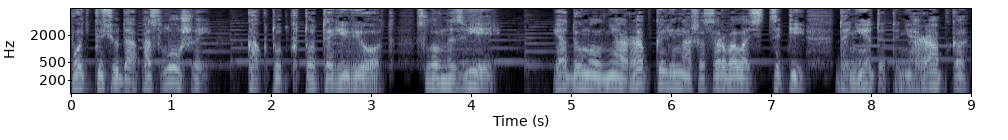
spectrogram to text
«Подь-ка сюда, послушай, как тут кто-то ревет, словно зверь. Я думал, не арабка ли наша сорвалась с цепи? Да нет, это не арабка».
